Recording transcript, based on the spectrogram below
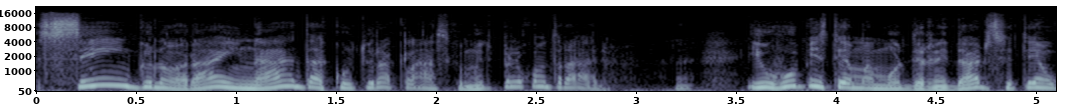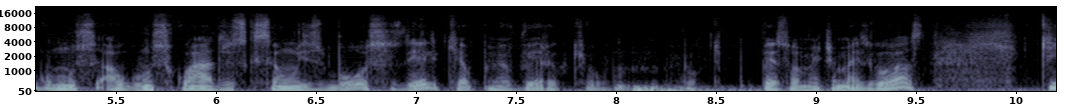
sem ignorar em nada a cultura clássica, muito pelo contrário. Né? E o Rubens tem uma modernidade, você tem alguns, alguns quadros que são esboços dele, que é o meu ver o que eu, eu pessoalmente mais gosto, que,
